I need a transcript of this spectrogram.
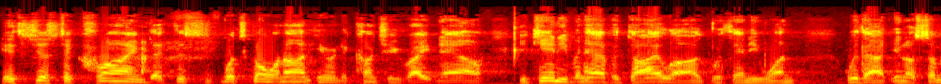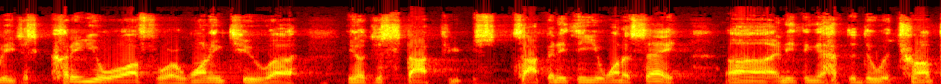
it's just a crime that this is what's going on here in the country right now. You can't even have a dialogue with anyone without you know somebody just cutting you off or wanting to uh, you know just stop stop anything you want to say, uh, anything that have to do with Trump.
